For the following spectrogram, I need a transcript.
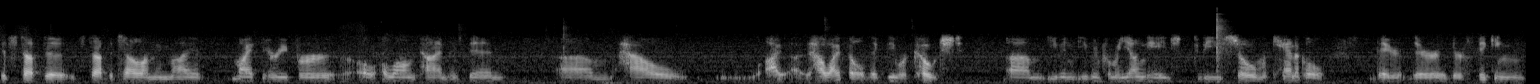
it's tough to it's tough to tell. I mean, my my theory for a, a long time has been um, how I how I felt like they were coached, um, even even from a young age, to be so mechanical. They're they're they're thinking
